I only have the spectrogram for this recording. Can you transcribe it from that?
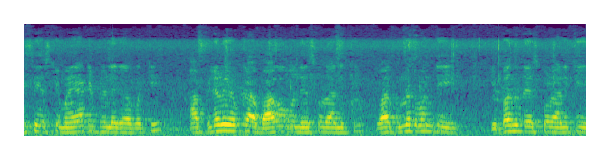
ఎస్సీ ఎస్టీ మైనార్టీ పిల్లలు కాబట్టి ఆ పిల్లల యొక్క బాగోగులు తెలుసుకోవడానికి వారికి ఉన్నటువంటి ఇబ్బందులు తెలుసుకోవడానికి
